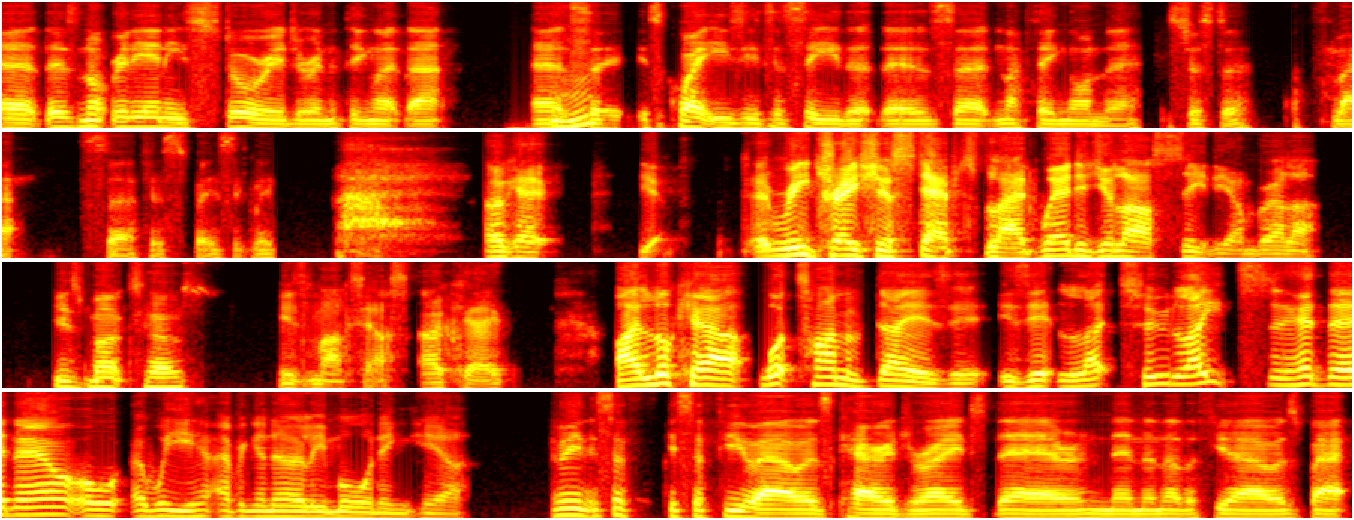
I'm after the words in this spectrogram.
uh, there's not really any storage or anything like that. Uh, Mhm. So it's quite easy to see that there's uh, nothing on there. It's just a, a flat surface, basically. okay. Yeah. Uh, retrace your steps, Vlad. Where did you last see the umbrella? Ismark's house. Ismark's house. Okay. I look out. What time of day is it? Is it le- too late to head there now, or are we having an early morning here? I mean, it's a it's a few hours carriage ride there, and then another few hours back.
